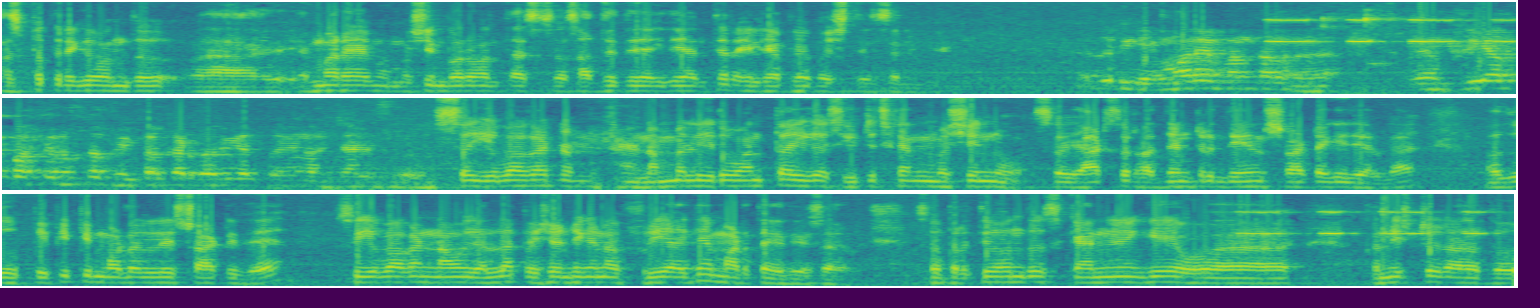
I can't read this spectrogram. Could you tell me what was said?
ಆಸ್ಪತ್ರೆಗೆ ಒಂದು ಎಂ ಆರ್ ಐ ಮಷಿನ್ ಬರುವಂತ ಸಾಧ್ಯತೆ ಇದೆ ಅಂತ ಹೇಳಿ ಬಯಸ್ತೀನಿ ಸರ್ ನಿಮಗೆ. ಸೊ ಇವಾಗ ನಮ್ಮ ನಮ್ಮಲ್ಲಿ ಇರುವಂತ ಈಗ C T scan machine so ಎರಡ್ ಸಾವಿರದ ಹದಿನೆಂಟರಿಂದ ಏನು ಸ್ಟಾರ್ಟ್ ಆಗಿದೆಯಲ್ಲ ಅದು P P P model start ಇದೆ. ಸೊ ಇವಾಗ ನಾವು ಎಲ್ಲ ಪೇಷಂಟ್ಗೆ ನಾವು ಫ್ರೀ ಆಗಿ ಮಾಡ್ತಾ ಇದೀವಿ ಸರ್. ಸೊ ಪ್ರತಿಯೊಂದು ಸ್ಕ್ಯಾನಿಂಗ್ಗೆ ಕನಿಷ್ಠ ಅದು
